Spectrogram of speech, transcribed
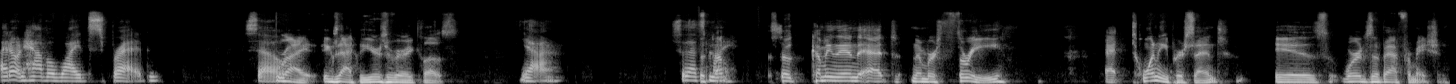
I don't have a wide spread. So Right, exactly. Yours are very close. Yeah. So that's so com- my so coming in at number three at 20% is words of affirmation.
